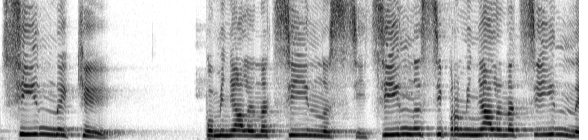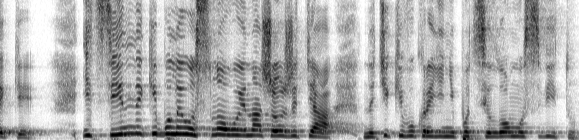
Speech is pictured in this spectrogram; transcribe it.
цінники поміняли на цінності, цінності проміняли на цінники. І цінники були основою нашого життя не тільки в Україні, по цілому світу.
